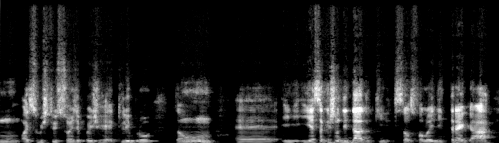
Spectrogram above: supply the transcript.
com as substituições depois reequilibrou. Então, é, e, e, essa questão de dado que, que Celso falou aí, de entregar,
